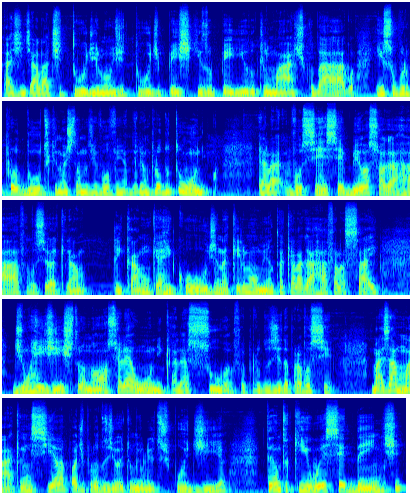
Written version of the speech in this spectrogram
a gente a latitude, longitude, pesquisa o período climático da água. Isso para o produto que nós estamos envolvendo. Ele é um produto único. Ela, você recebeu a sua garrafa, você vai criar clicar num QR Code, naquele momento aquela garrafa ela sai de um registro nosso, ela é única, ela é sua, foi produzida para você. Mas a máquina em si, ela pode produzir 8 mil litros por dia, tanto que o excedente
